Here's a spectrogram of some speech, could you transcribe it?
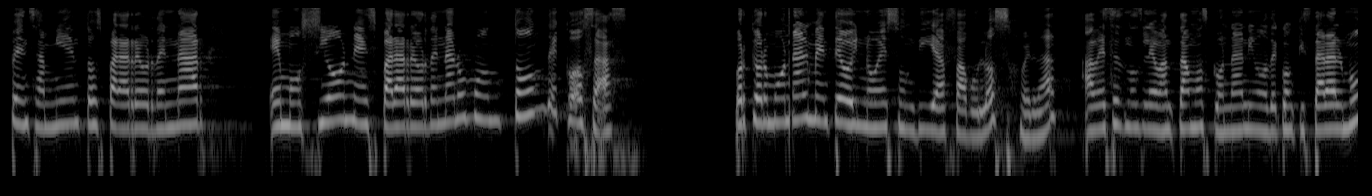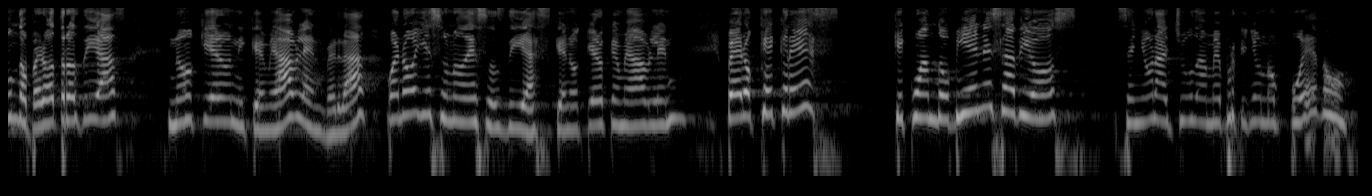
pensamientos, para reordenar emociones, para reordenar un montón de cosas porque hormonalmente hoy no es un día fabuloso, ¿verdad? A veces nos levantamos con ánimo de conquistar al mundo, pero otros días no quiero ni que me hablen, ¿verdad? Bueno, hoy es uno de esos días que no quiero que me hablen, pero ¿qué crees? Que cuando vienes a Dios, Señor, ayúdame porque yo no puedo.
